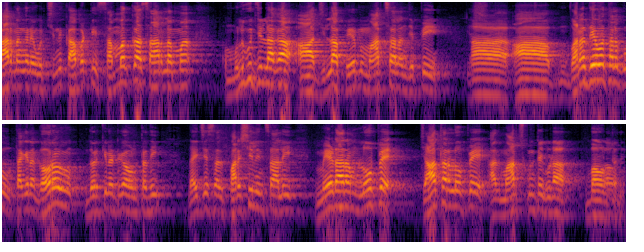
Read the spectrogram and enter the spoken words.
కారణంగానే వచ్చింది. కాబట్టి సమ్మక్క సారలమ్మ ములుగు జిల్లాగా ఆ జిల్లా పేరును మార్చాలని చెప్పి ఆ ఆ వనదేవతలకు తగిన గౌరవం దొరికినట్టుగా ఉంటది. దయచేసి అది పరిశీలించాలి. మేడారం లోపే జాతర లోపే అది మార్చుకుంటే కూడా బాగుంటుంది.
